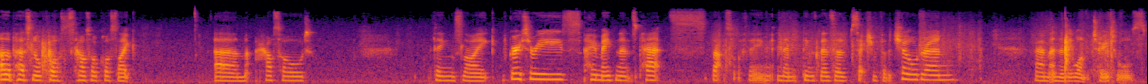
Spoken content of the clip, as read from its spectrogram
other personal costs, household costs like um, household things like groceries, home maintenance, pets, that sort of thing. And then things, there's a section for the children. Um, and then they want totals.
